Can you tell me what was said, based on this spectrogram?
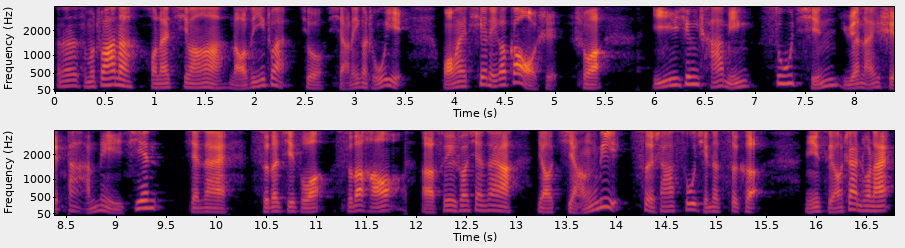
那怎么抓呢？后来齐王啊脑子一转，就想了一个主意，往外贴了一个告示，说已经查明苏秦原来是大内奸，现在死得其所，死得好啊！所以说现在啊要奖励刺杀苏秦的刺客。你只要站出来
